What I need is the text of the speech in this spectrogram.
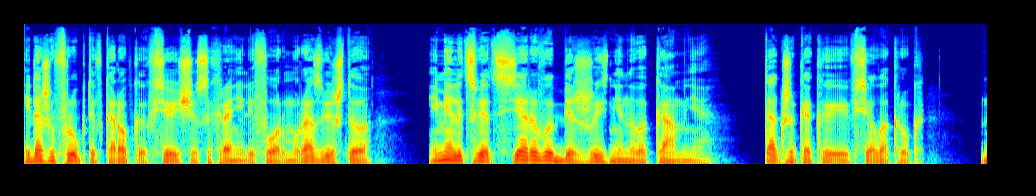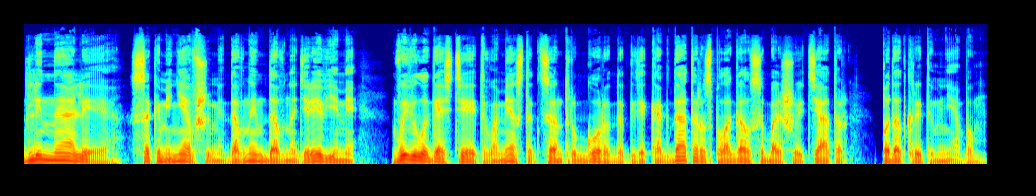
и даже фрукты в коробках все еще сохранили форму, разве что имели цвет серого безжизненного камня, так же, как и все вокруг. Длинная аллея с окаменевшими давным-давно деревьями вывела гостей этого места к центру города, где когда-то располагался большой театр под открытым небом.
